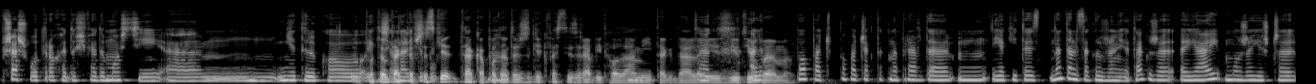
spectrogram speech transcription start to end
przeszło trochę do świadomości um, nie tylko potem tak, te wszystkie, tak, a no. potem te wszystkie kwestie z rabbit holami i tak dalej, tak, z YouTube'em. Ale popatrz, popatrz, jak tak naprawdę, um, jakie to jest nadal zagrożenie, tak, że AI może jeszcze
